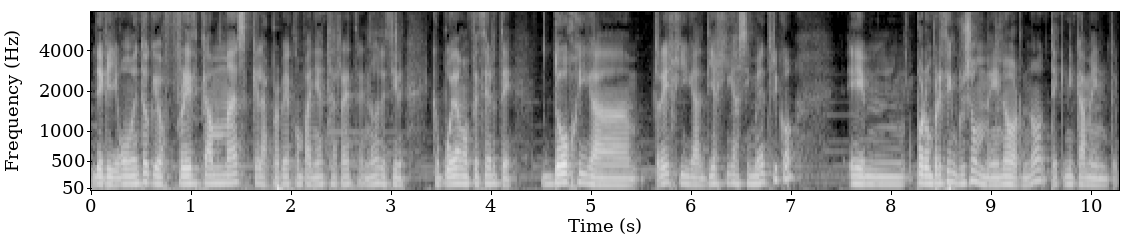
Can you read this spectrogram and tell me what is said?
de que llegue un momento que ofrezcan más que las propias compañías terrestres, ¿no? Es decir, que puedan ofrecerte 2 GB, 3 GB, 10 GB simétricos em, por un precio incluso menor, ¿no? Técnicamente.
